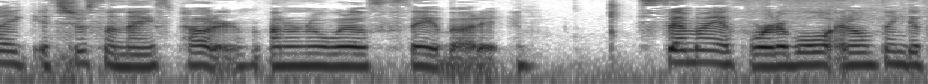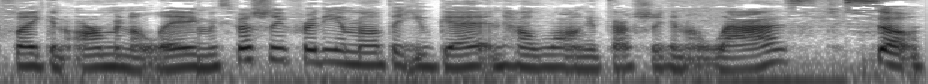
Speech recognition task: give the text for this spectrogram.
Like, it's just a nice powder. I don't know what else to say about it. Semi-affordable. I don't think it's like an arm and a leg, especially for the amount that you get and how long it's actually going to last. So,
